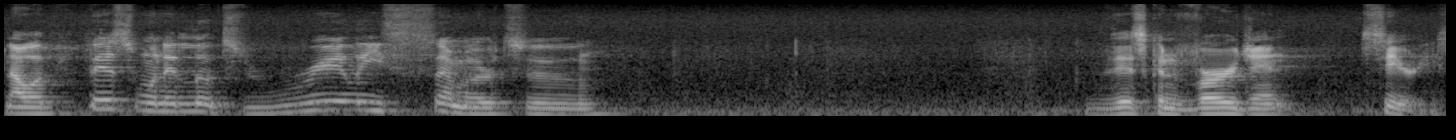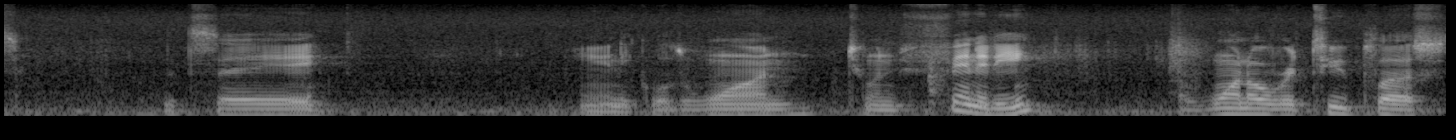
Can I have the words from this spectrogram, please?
Now with this one, it looks really similar to this convergent series. Let's say n equals 1 to infinity of 1 over 2 plus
